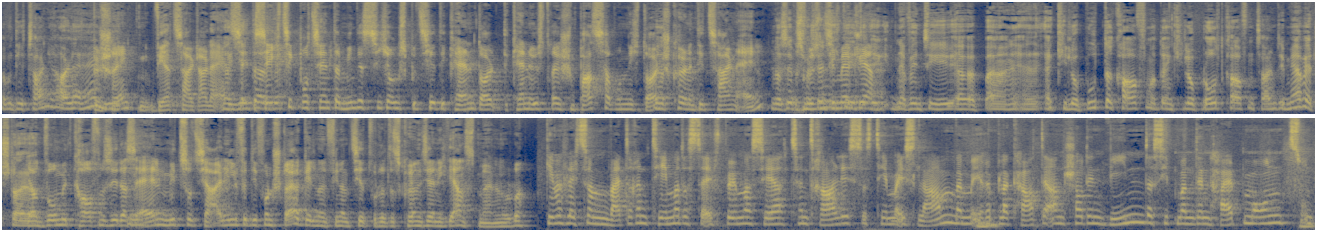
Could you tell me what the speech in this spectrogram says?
aber die zahlen ja alle ein. Beschränken. Wer zahlt alle ein? Ja, 60 Prozent der Mindestsicherungsbezieher, die keinen, die keinen österreichischen Pass haben und nicht Deutsch ja. können, die zahlen ein. Na, das müssen Sie mir erklären. Die, wenn Sie äh, ein Kilo Butter kaufen oder ein Kilo Brot kaufen, zahlen Sie Mehrwertsteuer. Ja, und womit kaufen Sie das ja. ein? Mit Sozialhilfe, die von Steuergeldern finanziert wurde. Das können Sie ja nicht ernst meinen, oder? Gehen wir vielleicht zu einem weiteren Thema, das der FPÖ immer sehr zentral ist, das Thema Islam. Wenn man Ihre mhm. Plakate anschaut in Wien, da sieht man den Halbmond und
